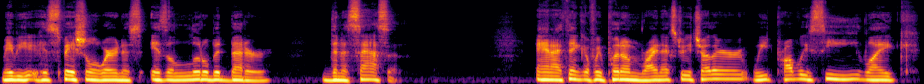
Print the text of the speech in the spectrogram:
maybe his spatial awareness is a little bit better than Assassin. And I think if we put them right next to each other, we'd probably see like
